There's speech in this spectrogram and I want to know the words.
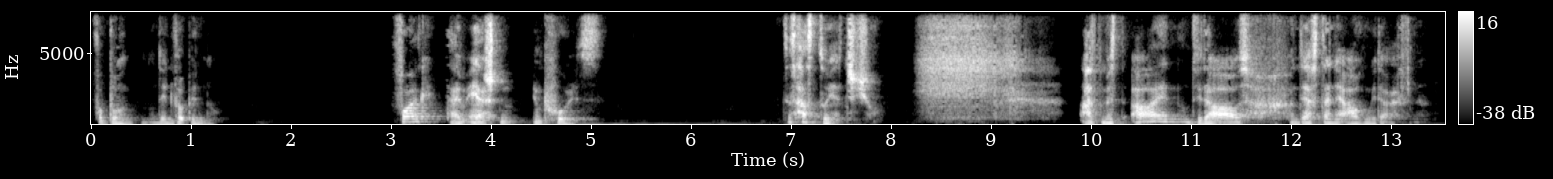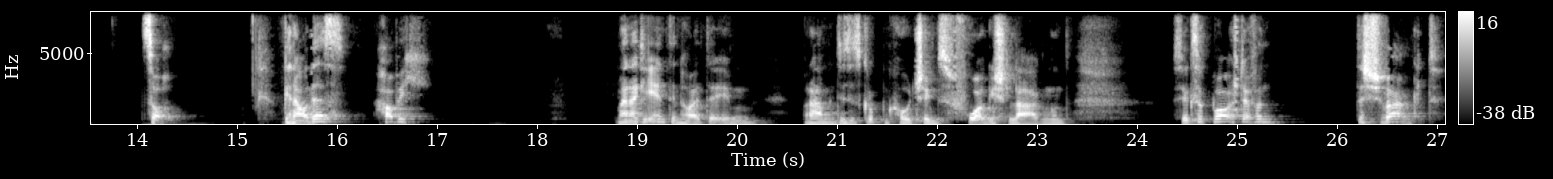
verbunden und in Verbindung. Folg deinem ersten Impuls. Das hast du jetzt schon. Atmest ein und wieder aus und darfst deine Augen wieder öffnen. So. Genau das habe ich meiner Klientin heute im Rahmen dieses Gruppencoachings vorgeschlagen und sie hat gesagt, boah, Stefan, das schwankt.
